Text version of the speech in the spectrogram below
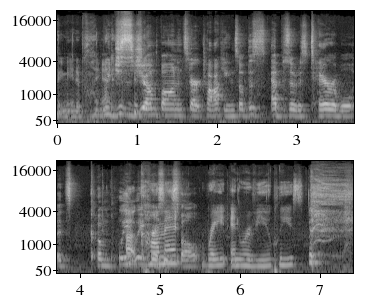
we made a plan. we just jump on and start talking. So if this episode is terrible, it's uh, completely Chrissy's comment, fault. rate, and review, please.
